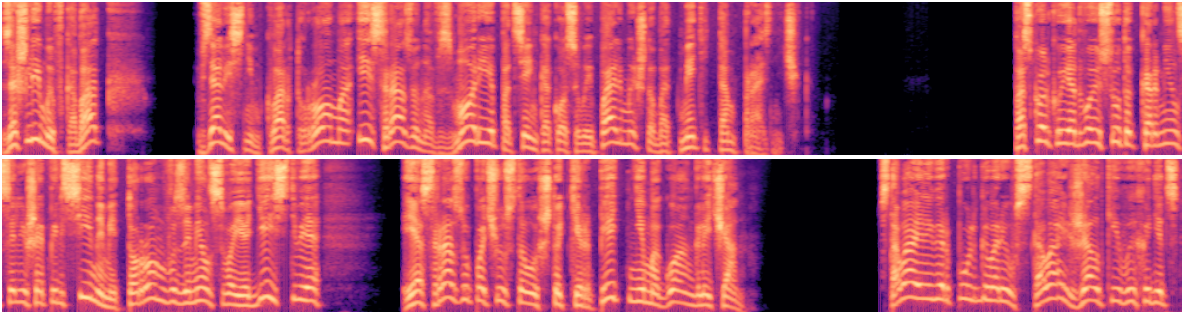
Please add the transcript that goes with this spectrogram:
Зашли мы в кабак, взяли с ним кварту рома и сразу на взморье под сень кокосовой пальмы, чтобы отметить там праздничек. Поскольку я двое суток кормился лишь апельсинами, то ром возымел свое действие, и я сразу почувствовал, что терпеть не могу англичан. «Вставай, Ливерпуль!» — говорю, «вставай, жалкий выходец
